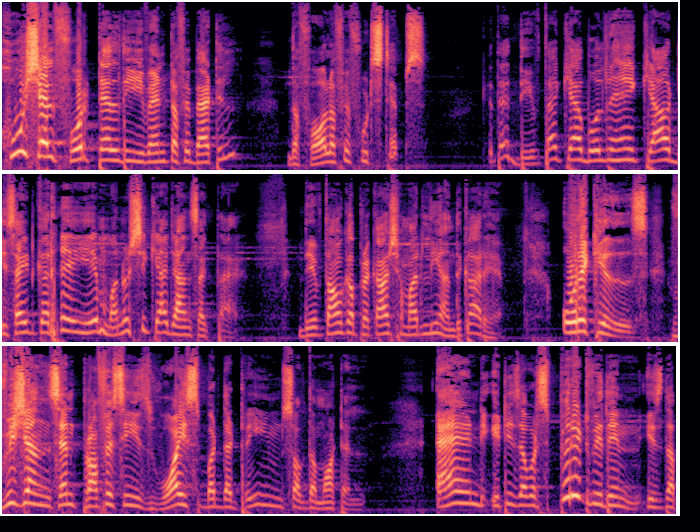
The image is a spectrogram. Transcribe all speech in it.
Who shall foretell the event of a battle? The fall of a footsteps? कहते हैं देवता क्या बोल रहे हैं क्या डिसाइड कर रहे हैं ये मनुष्य क्या जान सकता है देवताओं का प्रकाश हमारे लिए अंधकार है। Oracles visions and prophecies voice but the dreams of the mortal and it is our spirit within is the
